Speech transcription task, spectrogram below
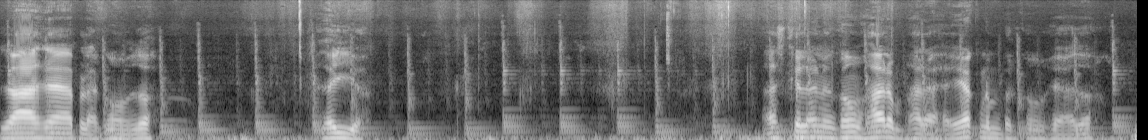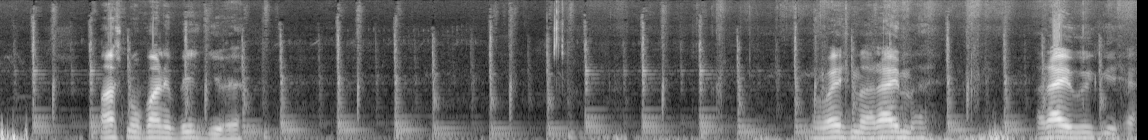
જો આ છે આપણા ઘઉં જો લઈ લો આજકાલના ઘઉં હારમ સારા છે. એક નંબર ઘઉં છે આ તો. પાંચનું પાણી પી ગયું છે. વયસમાં રાયમાં રાય ઉગી છે.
